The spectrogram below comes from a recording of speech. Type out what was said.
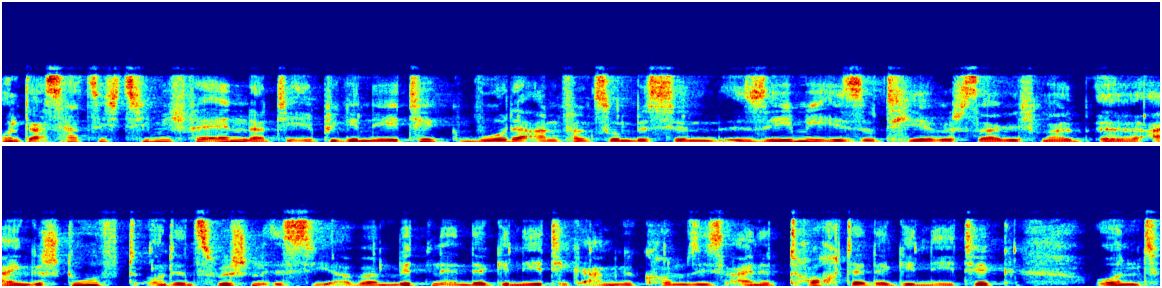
und das hat sich ziemlich verändert. Die Epigenetik wurde anfangs so ein bisschen semi-esoterisch, sage ich mal, äh, eingestuft. Und inzwischen ist sie aber mitten in der Genetik angekommen. Sie ist eine Tochter der Genetik. Und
